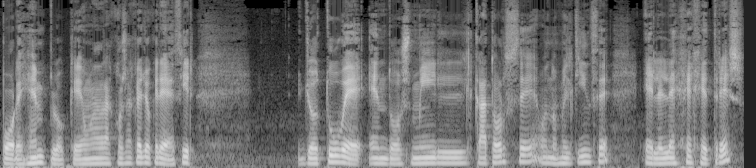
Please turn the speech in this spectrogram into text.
Por ejemplo, que es una de las cosas que yo quería decir yo tuve en 2014 o en 2015 el LG G3,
